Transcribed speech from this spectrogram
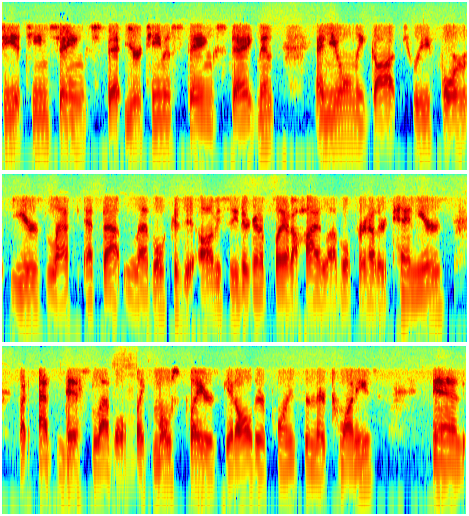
see a team saying st- your team is staying stagnant, and you only got three, four years left at that level, because obviously they're going to play at a high level for another 10 years, but at this level, like most players get all their points in their 20s, and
